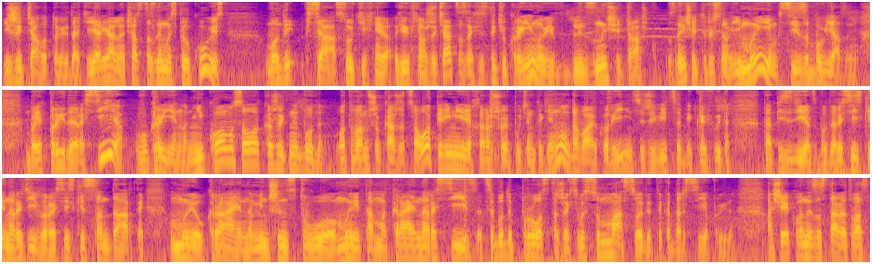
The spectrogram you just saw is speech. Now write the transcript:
і життя готові дати. Я реально часто з ними спілкуюсь. Вони вся суть їхнього, їхнього життя це захистити Україну і блін знищить рашку, знищить Росію. І ми їм всі зобов'язані. Бо як прийде Росія в Україну, нікому солодко жити не буде. От вам що кажеться, о, перемір'я хорошо, і Путін такий, ну давай, українці, живіть собі, кайфуйте. Та піздець буде. Російські наративи, російські стандарти. Ми Україна, меншинство, ми там Україна, Росія. Це буде просто жесть. Ви з ума сходите, коли Росія прийде. А ще як вони заставлять вас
